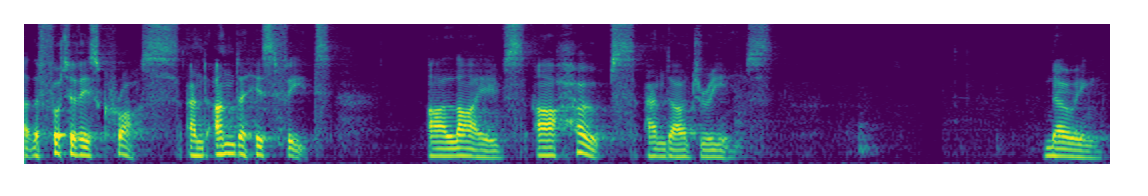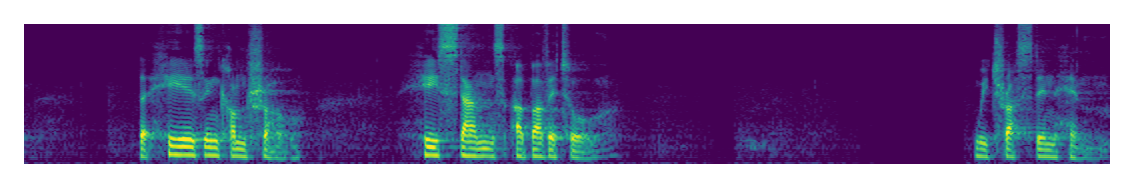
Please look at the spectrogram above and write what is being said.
at the foot of his cross and under his feet our lives, our hopes, and our dreams, knowing that he is in control, he stands above it all. We trust in him,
